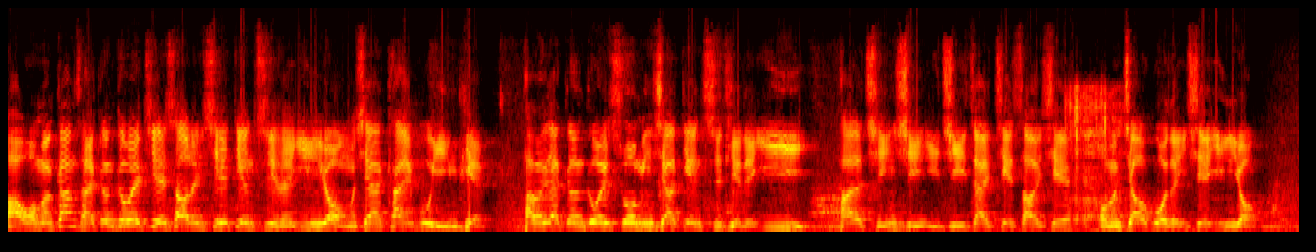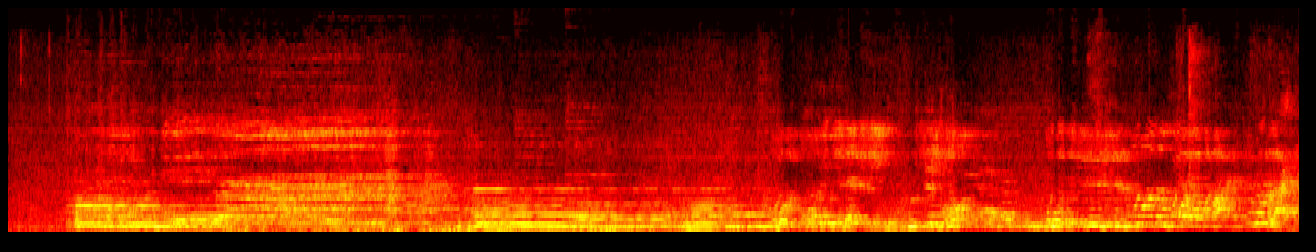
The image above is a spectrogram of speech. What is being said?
好，我们刚才跟各位介绍了一些电磁铁的应用，我们现在看一部影片，它会再跟各位说明一下电磁铁的意义、它的情形，以及再介绍一些我们教过的一些应用。我聪明的心自己做，我的知识多得快要反出来，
